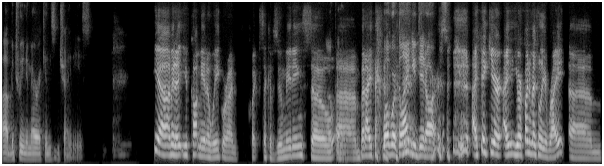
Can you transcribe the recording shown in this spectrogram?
uh, between Americans and Chinese. Yeah, I mean, you've caught me in a week where I'm quite sick of Zoom meetings. So, okay. um, but I. Think Well, we're glad you did ours. I think you're I, you're fundamentally right. Um,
